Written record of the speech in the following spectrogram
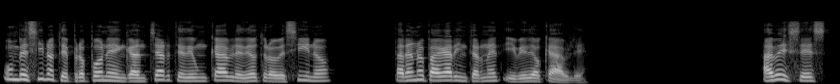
Un vecino te propone engancharte de un cable de otro vecino para no pagar internet y videocable. A veces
